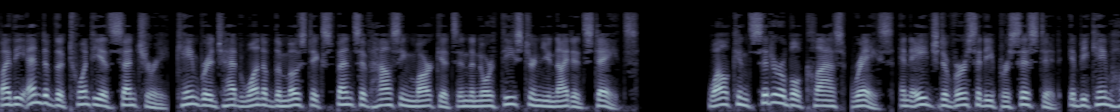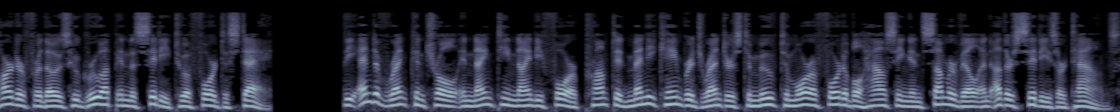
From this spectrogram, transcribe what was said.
By the end of the 20th century, Cambridge had one of the most expensive housing markets in the northeastern United States. While considerable class, race, and age diversity persisted, it became harder for those who grew up in the city to afford to stay. The end of rent control in 1994 prompted many Cambridge renters to move to more affordable housing in Somerville and other cities or towns.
